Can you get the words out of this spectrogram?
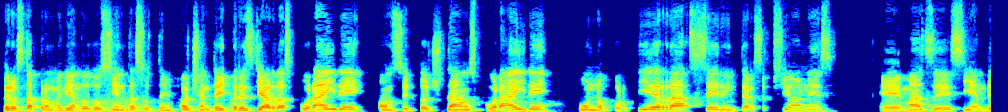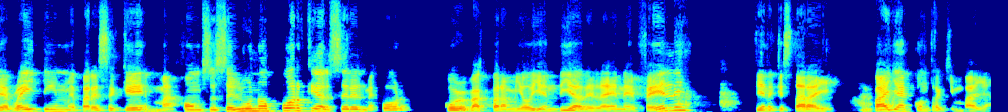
pero está promediando 283 yardas por aire, 11 touchdowns por aire, uno por tierra, cero intercepciones, eh, más de 100 de rating. Me parece que Mahomes es el uno porque al ser el mejor quarterback para mí hoy en día de la NFL, tiene que estar ahí. Vaya contra quien vaya.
